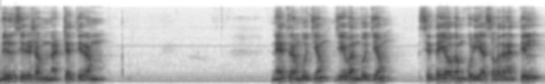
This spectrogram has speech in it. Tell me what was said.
மிருகசிருஷம் நட்சத்திரம். நேத்திரம் பூஜ்யம் ஜீவன் பூஜ்யம் சித்தயோகம் கூடிய சுபதனத்தில்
